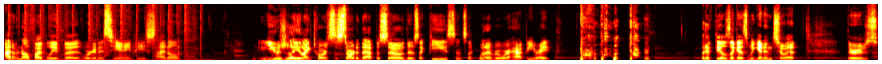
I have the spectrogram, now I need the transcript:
I don't know if I believe that we're going to see any peace. I don't usually like towards the start of the episode there's like peace and it's like whatever we're happy right but it feels like as we get into it there's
